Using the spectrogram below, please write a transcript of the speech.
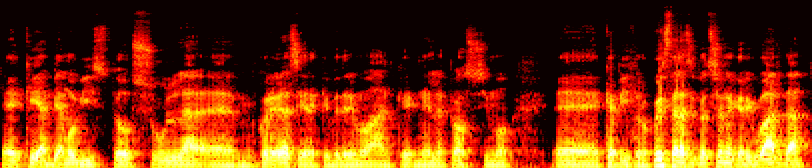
eh, che abbiamo visto sul eh, Corriere della Sera e che vedremo anche nel prossimo eh, capitolo. Questa è la situazione che riguarda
